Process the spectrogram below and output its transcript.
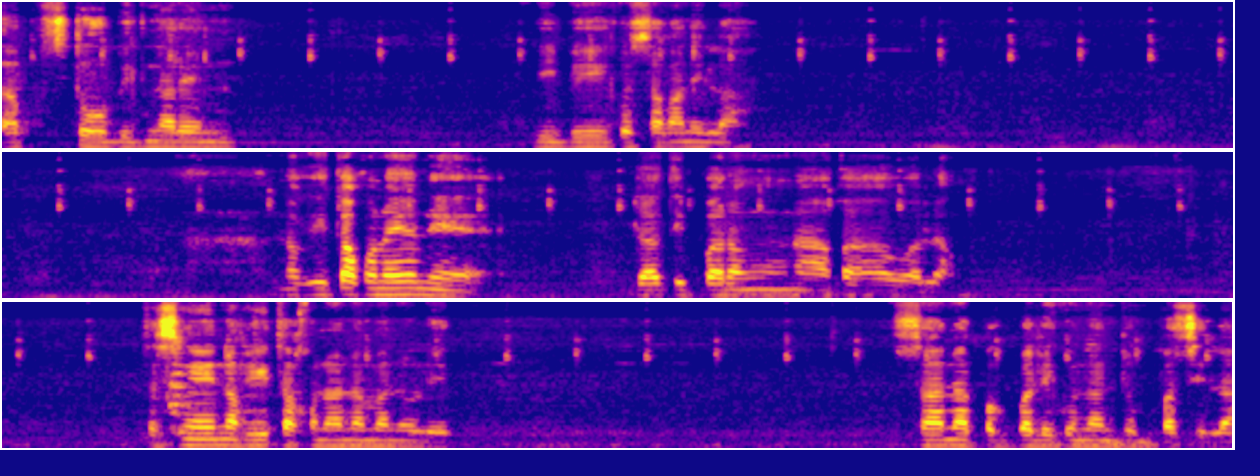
Tapos tubig na rin. Bibigay ko sa kanila. Nakita ko na yun eh. Dati parang nakakaawa lang tapos ngayon nakita ko na naman ulit. Sana pagbalik ko nandun pa sila.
